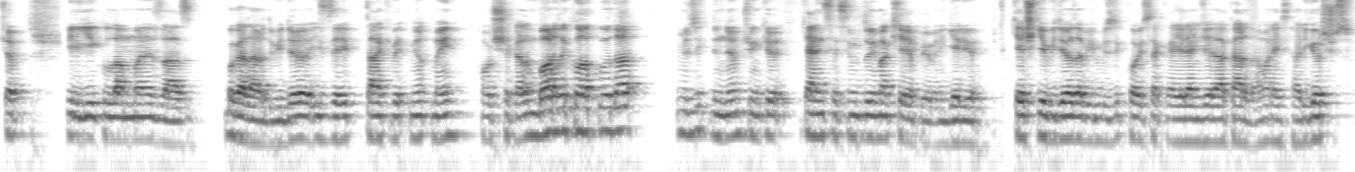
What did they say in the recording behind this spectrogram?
çöptür. Bilgiyi kullanmanız lazım. Bu kadardı video. İzleyip takip etmeyi unutmayın. Hoşçakalın. Bu arada kulaklığı da müzik dinliyorum çünkü kendi sesimi duymak şey yapıyor beni geriyor. Keşke videoda bir müzik koysak eğlenceli akardı ama neyse hadi görüşürüz.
